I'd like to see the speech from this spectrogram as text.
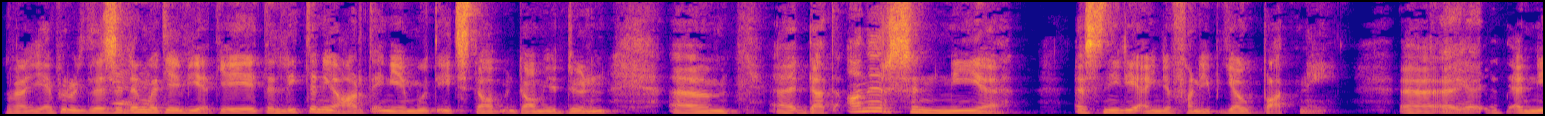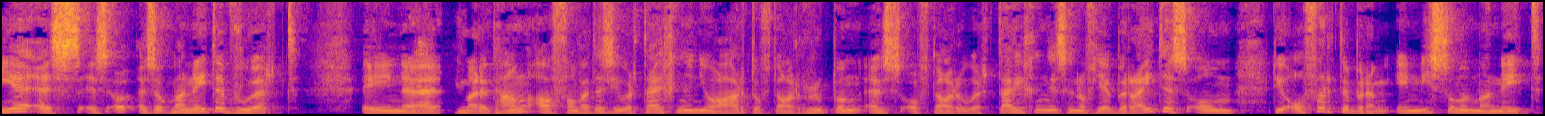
Want jy bedoel dis 'n ja. ding wat jy weet. Jy het 'n lied in die hart en jy moet iets daar, daarmee doen. Ehm um, uh, dat ander se nee is nie die einde van die jou pad nie. Uh 'n ja. nee is is is ook maar net 'n woord en uh maar dit hang af van wat is die oortuiging in jou hart of daar roeping is of daar 'n oortuiging is en of jy bereid is om die offer te bring en nie sommer maar net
